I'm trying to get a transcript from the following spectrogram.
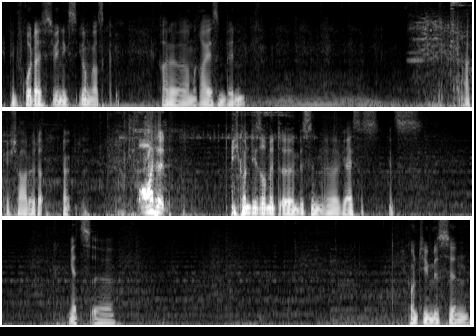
Ich bin froh, dass ich wenigstens irgendwas gerade am Reisen bin. Ah, okay, schade. Da, da, oh, da, ich konnte die somit äh, ein bisschen, äh, wie heißt das? Jetzt. Jetzt, äh. Ich konnte die ein bisschen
